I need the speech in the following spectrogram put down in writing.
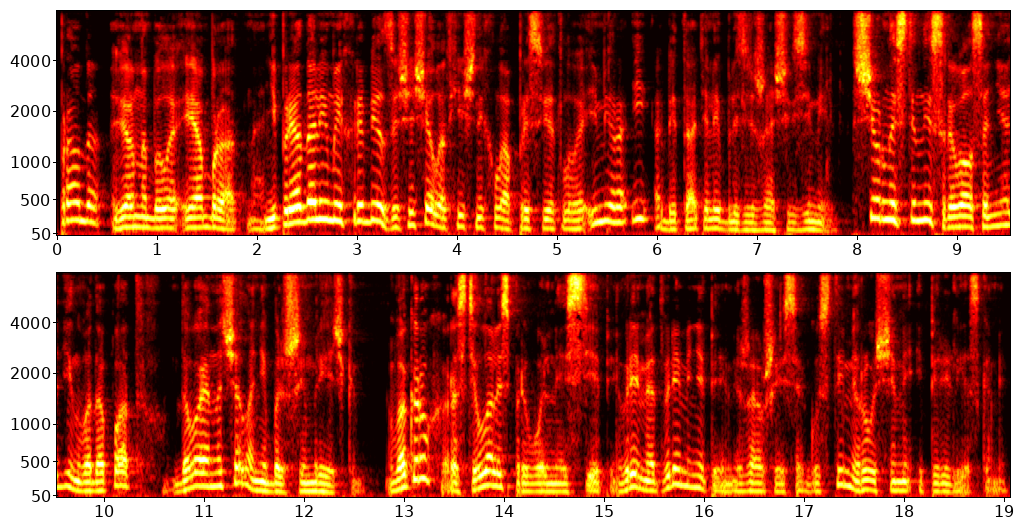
Правда, верно было и обратное. Непреодолимый хребет защищал от хищных лап Пресветлого Эмира и обитателей близлежащих земель. С черной стены срывался не один водопад, давая начало небольшим речкам. Вокруг расстилались привольные степи, время от времени перемежавшиеся густыми рощами и перелесками,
